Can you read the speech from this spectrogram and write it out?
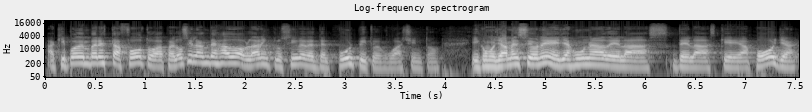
aquí pueden ver esta foto, a Pelosi le han dejado hablar inclusive desde el púlpito en Washington. Y como ya mencioné, ella es una de las, de las que apoya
